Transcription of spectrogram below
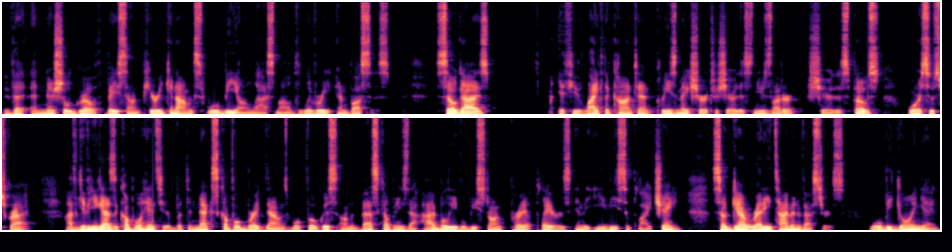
the initial growth based on pure economics will be on last mile delivery and buses. So, guys, if you like the content, please make sure to share this newsletter, share this post, or subscribe. I've given you guys a couple of hints here, but the next couple breakdowns will focus on the best companies that I believe will be strong players in the EV supply chain. So get ready, time investors. We'll be going in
